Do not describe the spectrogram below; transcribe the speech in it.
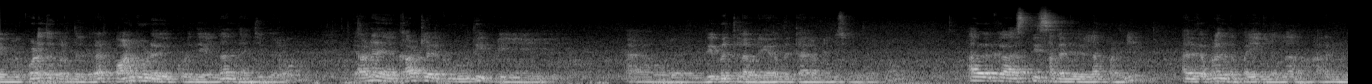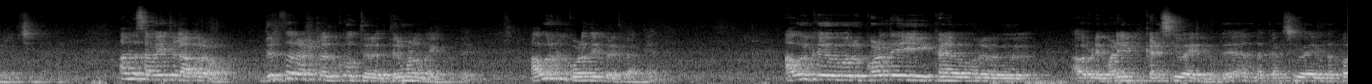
இவர் குழந்தை பிறந்திருக்கிறார். பாண்டோட குழந்தைகள் தான் அந்த அஞ்சு பேரும். ஆனால் காட்டில் இருக்கும்பொழுது இப்படி ஒரு விபத்தில் அவர் இறந்துட்டார் அப்படின்னு சொல்லியிருக்கோம் அவருக்கு அஸ்தி சடங்குகள் எல்லாம் பண்ணி அதுக்கப்புறம் இந்த பையங்கள் எல்லாம் அரண்மனையில் வச்சுருந்தாங்க அந்த சமயத்தில் அப்புறம் திருத்தராஷ்டிரருக்கும் திரு திருமணம் ஆகிருந்தது அவருக்கு குழந்தை பிறக்கிறாங்க. அவருக்கு ஒரு குழந்தை க ஒரு அவருடைய மனைவி கன்சீவ் ஆயிருந்தது. அந்த கன்சீவ் ஆகிருந்தப்போ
